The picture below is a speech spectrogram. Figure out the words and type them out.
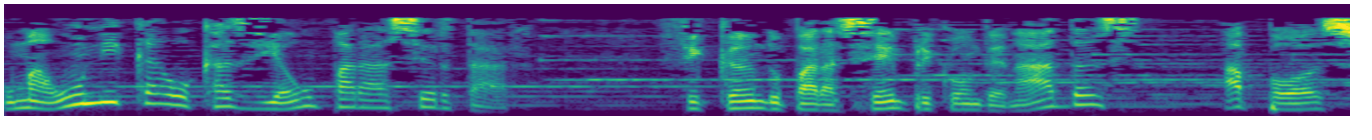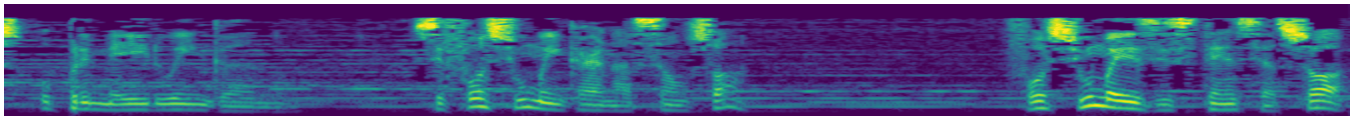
uma única ocasião para acertar, ficando para sempre condenadas após o primeiro engano. Se fosse uma encarnação só, fosse uma existência só,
